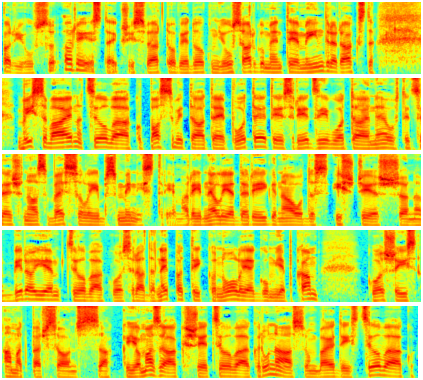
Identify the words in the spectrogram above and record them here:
par jūsu arī, es teikšu, izsvērto viedokli un jūsu argumentiem. Indra raksta, visa vaina cilvēku pasivitātei potēties ir iedzīvotāja neusticēšanās veselības ministriem. Arī neliederīga naudas izšķiešana birojiem cilvēkos rada nepatiku, noliegumu jebkam, ko šīs amatpersonas saka. Jo mazāk šie cilvēki runās un baidīs cilvēku,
